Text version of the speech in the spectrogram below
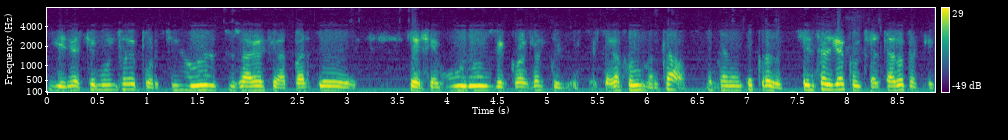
Y en este mundo deportivo, tú sabes que aparte de, de seguros, de cosas, pues está fuera del mercado. Simplemente por eso. ¿Quién salga a contratarlo para que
